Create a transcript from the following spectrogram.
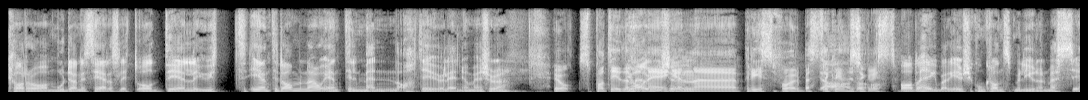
klare å moderniseres litt og dele ut én til damene og én til mennene. Det er vi vel enige om? ikke det? Jo, på tide med en ikke... egen uh, pris for beste ja, kvinnelige altså. Ada Hegerberg er jo ikke konkurranse med Lionel Messi,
